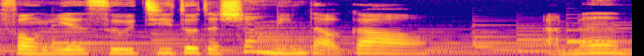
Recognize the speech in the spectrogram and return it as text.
奉耶稣基督的圣名祷告，阿门。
